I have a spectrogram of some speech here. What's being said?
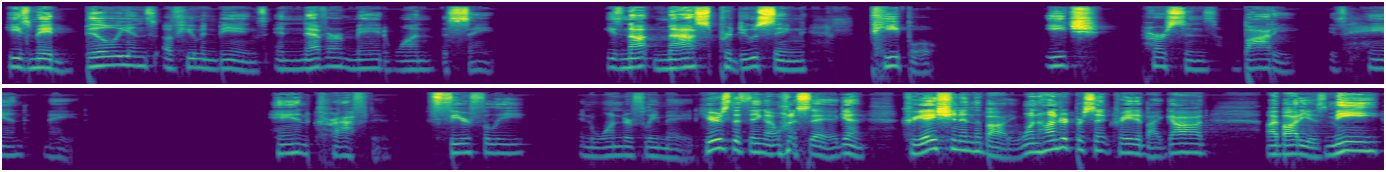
He's made billions of human beings and never made one the same. He's not mass producing people. Each person's body is handmade handcrafted, fearfully and wonderfully made. Here's the thing I want to say again creation in the body, 100% created by God. My body is me.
